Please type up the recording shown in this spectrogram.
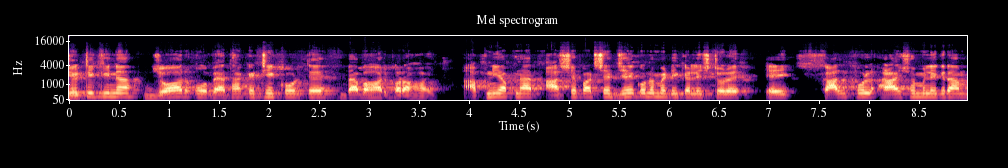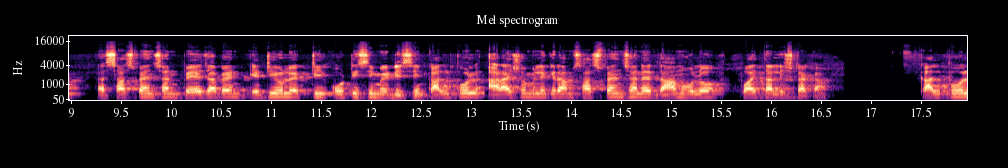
যেটি কিনা জ্বর ও ব্যথাকে ঠিক করতে ব্যবহার করা হয়। আপনি আপনার আশেপাশের যে কোনো মেডিকেল স্টোরে এই কালপুল আড়াইশো মিলিগ্রাম সাসপেনশন পেয়ে যাবেন। এটি হলো একটি ওটিসি মেডিসিন। কালপুল আড়াইশো মিলিগ্রাম সাসপেনশনের দাম হলো পঁয়তাল্লিশ টাকা। কালপুল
